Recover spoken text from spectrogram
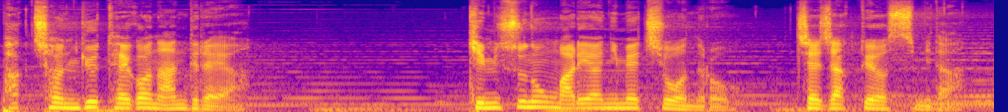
박천규 대건 안드레아 김순옥 마리아님의 지원으로 제작되었습니다.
